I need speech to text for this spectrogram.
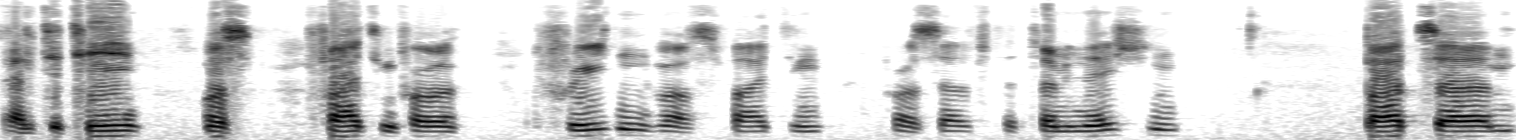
LTT was fighting for freedom, was fighting for self-determination. But um,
